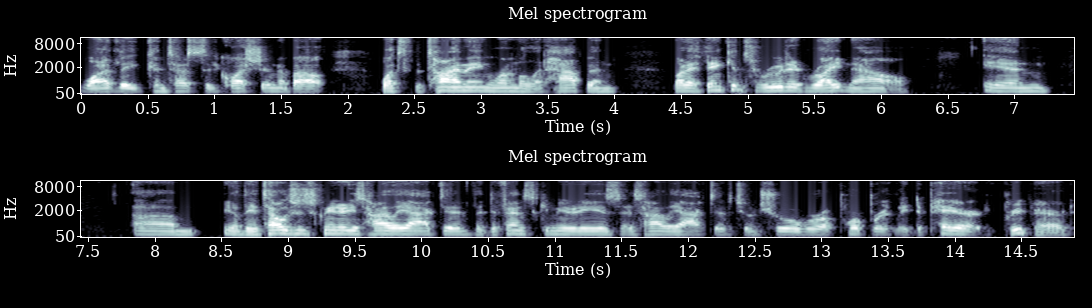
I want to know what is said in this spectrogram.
widely contested question about what's the timing, when will it happen, but I think it's rooted right now in um, you know the intelligence community is highly active the defense community is, is highly active to ensure we're appropriately prepared prepared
